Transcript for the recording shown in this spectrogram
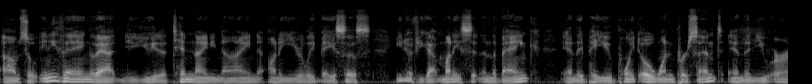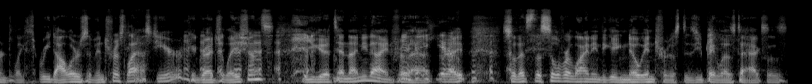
Um, so anything that you, you get a 1099 on a yearly basis, you know, if you got money sitting in the bank and they pay you 0.01% and then you earned like $3 of interest last year, congratulations. you get a 1099 for that, go. right? So that's the silver lining to getting no interest is you pay less taxes.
